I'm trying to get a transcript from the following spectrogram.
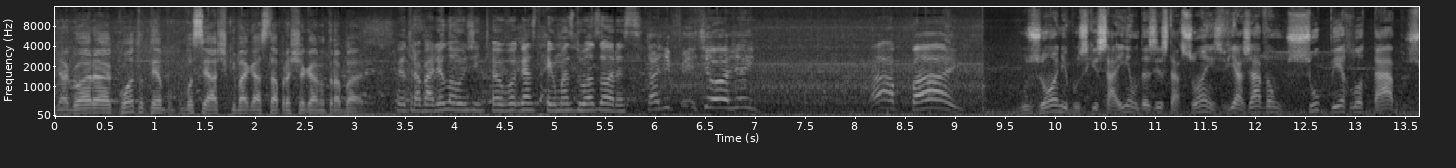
E agora, quanto tempo você acha que vai gastar para chegar no trabalho? Eu trabalho longe, então eu vou gastar aí umas duas horas. Tá difícil hoje, hein? Rapaz! Os ônibus que saíam das estações viajavam superlotados,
